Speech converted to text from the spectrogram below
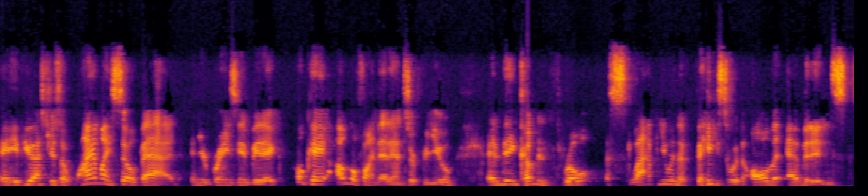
if you ask yourself, why am I so bad? And your brain's going to be like, okay, I'll go find that answer for you. And then come and throw, slap you in the face with all the evidence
